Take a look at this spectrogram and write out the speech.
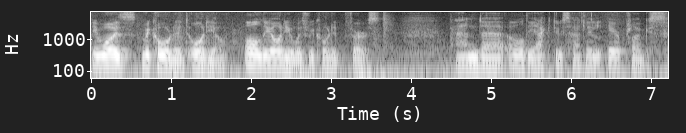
it was recorded audio. All the audio was recorded first, and uh, all the actors had little earplugs,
